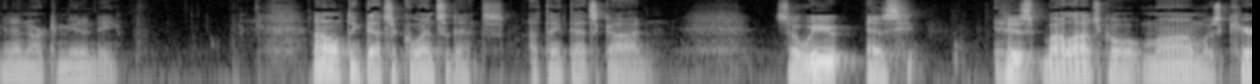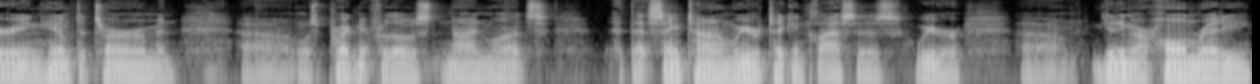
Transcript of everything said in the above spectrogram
and in our community. And I don't think that's a coincidence. I think that's God. So we, as his biological mom was carrying him to term and uh, was pregnant for those nine months. At that same time, we were taking classes. We were um, getting our home ready,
